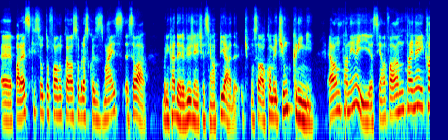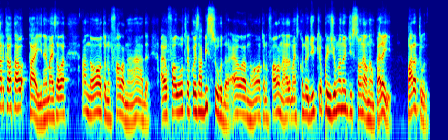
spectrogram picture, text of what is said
É, parece que se eu tô falando com ela sobre as coisas mais, sei lá, brincadeira, viu, gente? Assim, uma piada. Tipo, sei lá, eu cometi um crime. Ela não tá nem aí, assim, ela fala, não tá nem aí, claro que ela tá, tá aí, né? Mas ela anota, não fala nada. Aí eu falo outra coisa absurda. Ela anota, não fala nada, mas quando eu digo que eu perdi uma noite de sono, ela, não, peraí, para tudo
